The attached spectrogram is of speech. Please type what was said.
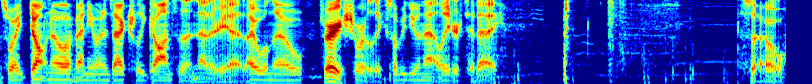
So I don't know if anyone has actually gone to the nether yet. I will know very shortly because I'll be doing that later today. So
